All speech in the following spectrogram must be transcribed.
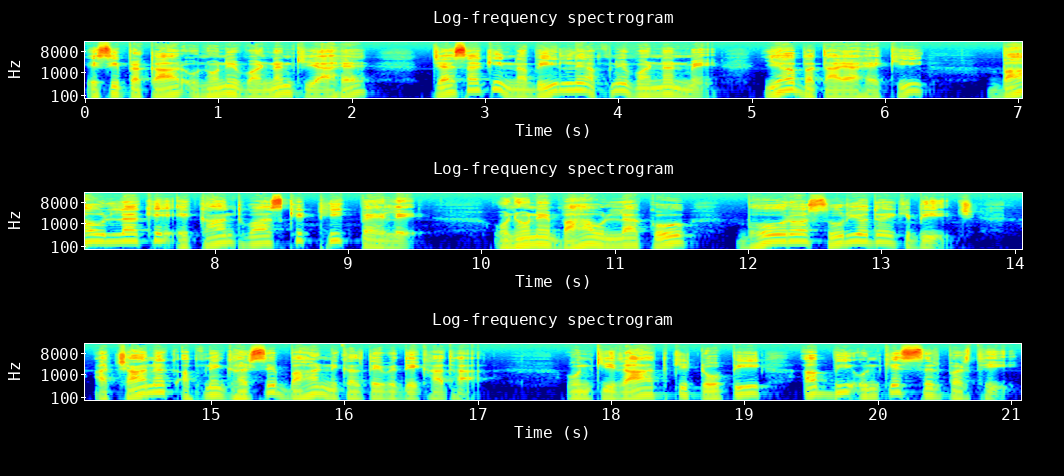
इसी प्रकार उन्होंने वर्णन किया है, जैसा कि नबील ने अपने वर्णन में यह बताया है कि बाहुल्ला के एकांतवास के ठीक पहले उन्होंने बाहुल्ला को भोर और सूर्योदय के बीच अचानक अपने घर से बाहर निकलते हुए देखा था। उनकी रात की टोपी अब भी उनके सिर पर थी।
